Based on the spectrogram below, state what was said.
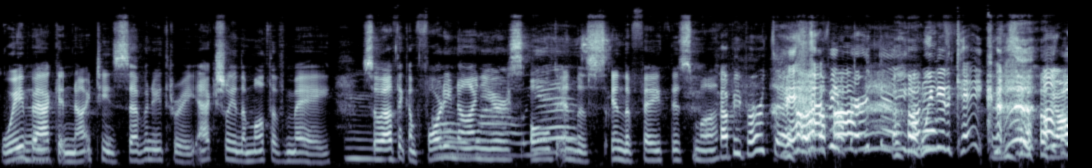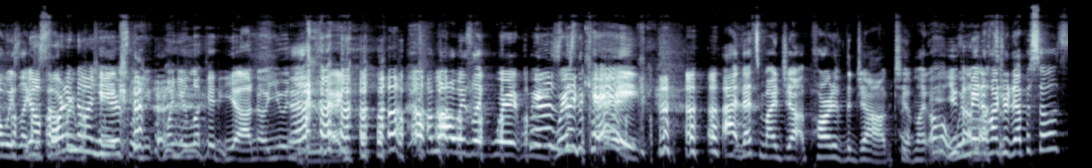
way back in 1973, actually in the month of May. So I think I'm 49 Oh, years wow, old in yes. the in the faith this month. Happy birthday. Happy birthday! we need a cake. you always like you know, to celebrate 49 with years when you, when you look at yeah, no, you and me. I'm always like, Where, wait, Where's where's, the the, cake? I, that's my job, part of the job too. I'm like, oh, You we made lots of- 100 episodes.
